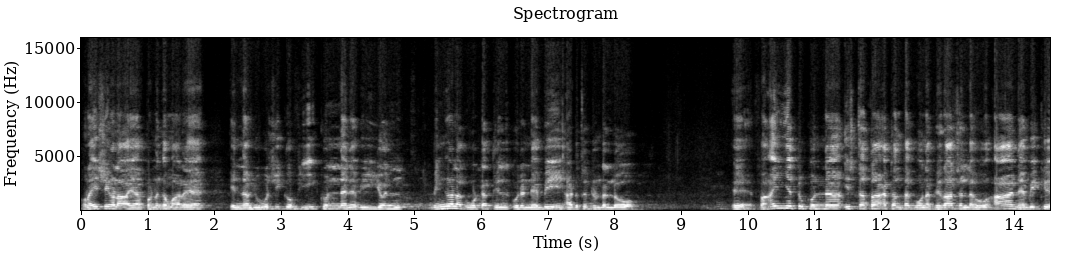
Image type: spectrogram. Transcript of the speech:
ഖുറൈശികളായ പെണ്ണുങ്ങന്മാരെ ഇന്ന യൂഷിക്കു ഫീക്കുന്ന നബിയുൻ. നിങ്ങളെ കൂട്ടത്തിൽ ഒരു നബി അടുത്തിട്ടുണ്ടല്ലോ. ഏ ആ നബിക്ക്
